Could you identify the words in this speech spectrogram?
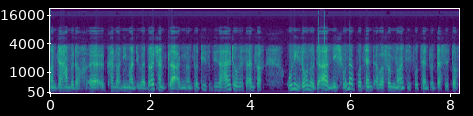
Und da haben wir doch, äh, kann doch niemand über Deutschland klagen. Und so diese, diese Haltung ist einfach unisono da, nicht 100 Prozent, aber 95 Prozent. Und das ist doch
